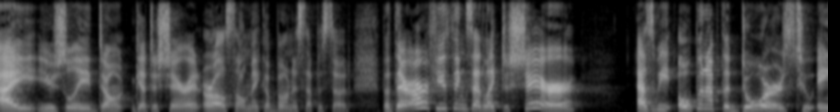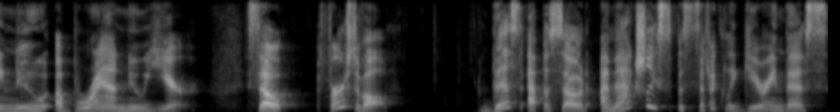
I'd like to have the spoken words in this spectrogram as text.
I usually don't get to share it, or else I'll make a bonus episode. But there are a few things I'd like to share as we open up the doors to a new, a brand new year. So, first of all, this episode, I'm actually specifically gearing this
